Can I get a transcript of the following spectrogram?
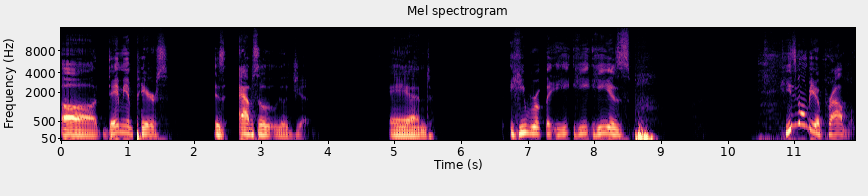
Uh, Dameon Pierce is absolutely legit, and he he he he is he's going to be a problem.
